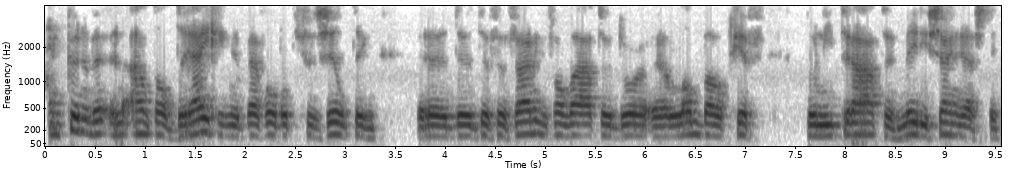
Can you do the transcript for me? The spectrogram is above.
en kunnen we een aantal dreigingen, bijvoorbeeld verzilting, uh, de, de vervuiling van water door uh, landbouwgif, door nitraten, medicijnresten.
